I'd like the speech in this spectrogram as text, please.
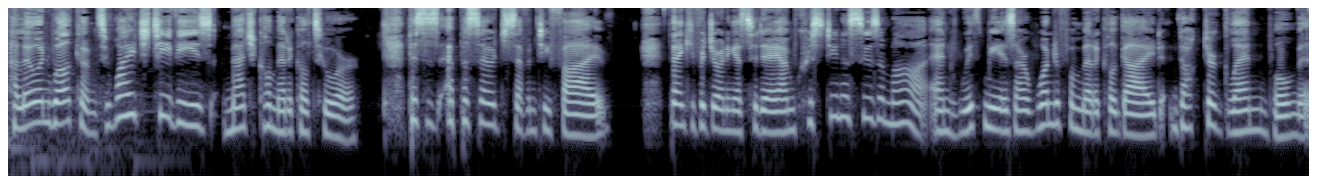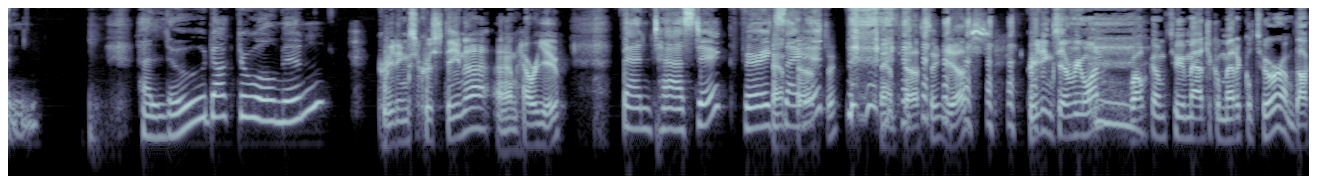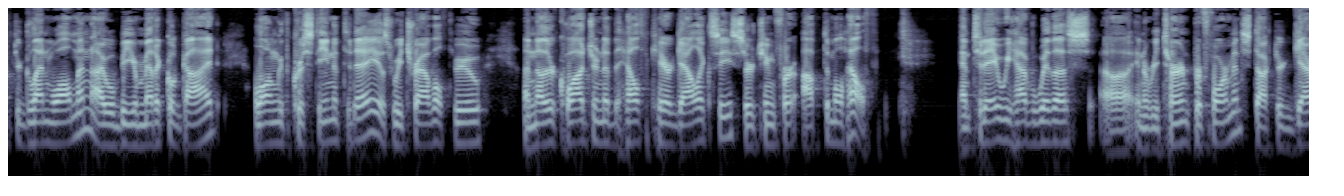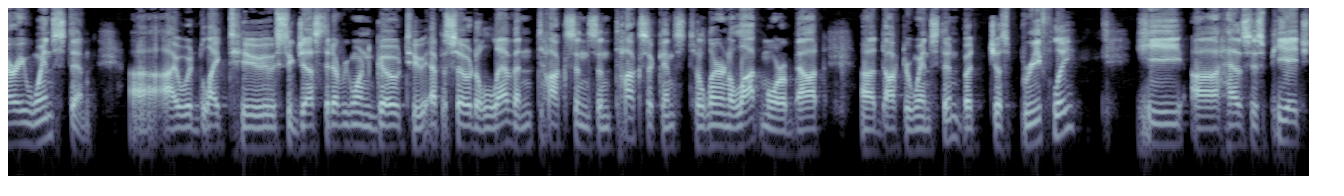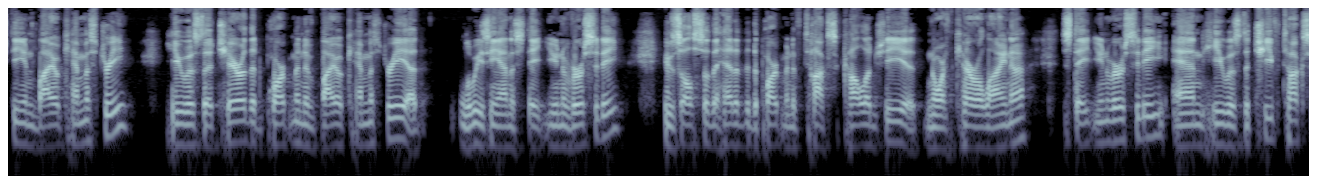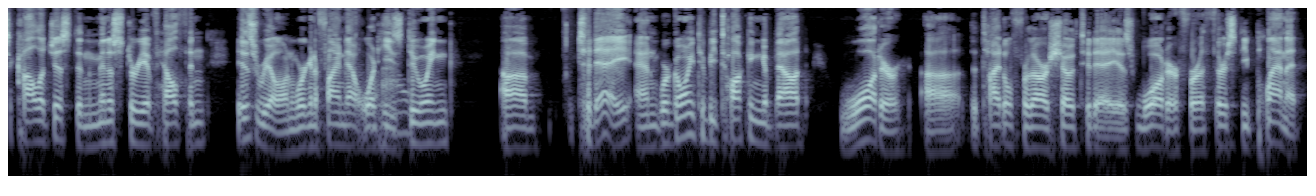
Hello and welcome to YHTV's Magical Medical Tour. This is episode 75. Thank you for joining us today. I'm Christina Suzama, and with me is our wonderful medical guide, Dr. Glenn Woolman. Hello, Dr. Woolman. Greetings, Christina, and how are you? Fantastic. Very excited. Fantastic. Fantastic. yes. Greetings, everyone. Welcome to Magical Medical Tour. I'm Dr. Glenn Wallman. I will be your medical guide along with Christina today as we travel through another quadrant of the healthcare galaxy searching for optimal health. And today we have with us uh, in a return performance Dr. Gary Winston. Uh, I would like to suggest that everyone go to episode 11, Toxins and Toxicants, to learn a lot more about uh, Dr. Winston. But just briefly, he uh, has his PhD in biochemistry. He was the chair of the Department of Biochemistry at Louisiana State University. He was also the head of the Department of Toxicology at North Carolina State University, and he was the chief toxicologist in the Ministry of Health in Israel. And we're going to find out what wow. he's doing uh, today. And we're going to be talking about water. Uh, the title for our show today is Water for a Thirsty Planet.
